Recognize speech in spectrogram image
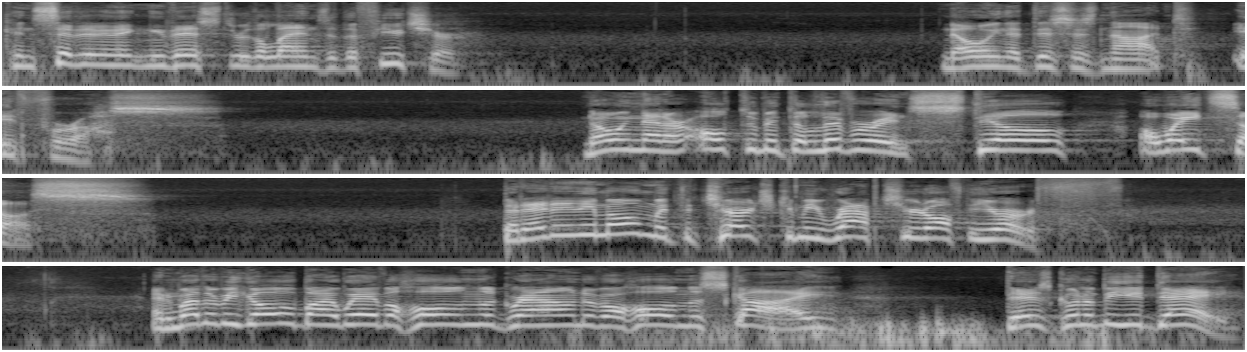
considering this through the lens of the future knowing that this is not it for us. Knowing that our ultimate deliverance still awaits us. That at any moment the church can be raptured off the earth. And whether we go by way of a hole in the ground or a hole in the sky, there's going to be a day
